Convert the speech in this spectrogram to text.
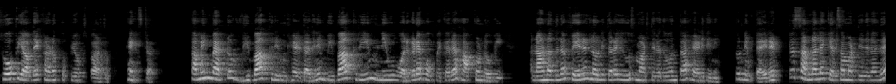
ಸೋಪ್ ಯಾವುದೇ ಕಾರಣಕ್ಕೆ ಉಪಯೋಗಿಸಬಾರ್ದು. Next coming back to Vibha ಕ್ರೀಮ್ಗೆ ಹೇಳ್ತಾ ಇದ್ದೀನಿ. ವಿಭಾ ಕ್ರೀಮ್ ನೀವು ಹೊರಗಡೆ ಹೋಗ್ಬೇಕಾದ್ರೆ ಹಾಕೊಂಡು ಹೋಗಿ. ನಾನು ಅದನ್ನು ಫೇರ್ ಆ್ಯಂಡ್ ಲವ್ಲಿ ಥರ ಯೂಸ್ ಮಾಡ್ತಿರೋದು ಅಂತ ಹೇಳಿದ್ದೀನಿ. ಸೊ ನೀವು ಡೈರೆಕ್ಟ್ ಸಣ್ಣಲ್ಲೇ ಕೆಲಸ ಮಾಡ್ತಿದ್ದೀರಿ ಅಂದರೆ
